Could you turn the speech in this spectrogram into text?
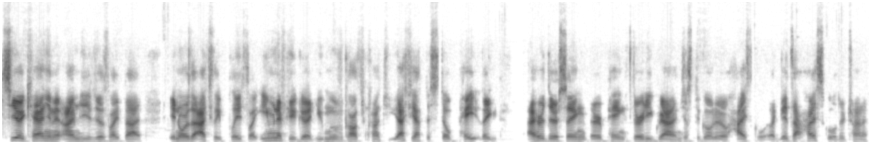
Sierra Canyon and IMG is just like that. In order to actually it's like even if you're good, you move across the country, you actually have to still pay. Like I heard they're saying they're paying thirty grand just to go to high school. Like it's a high school they're trying to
